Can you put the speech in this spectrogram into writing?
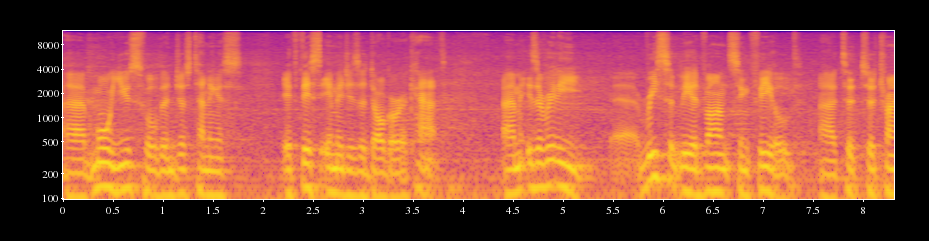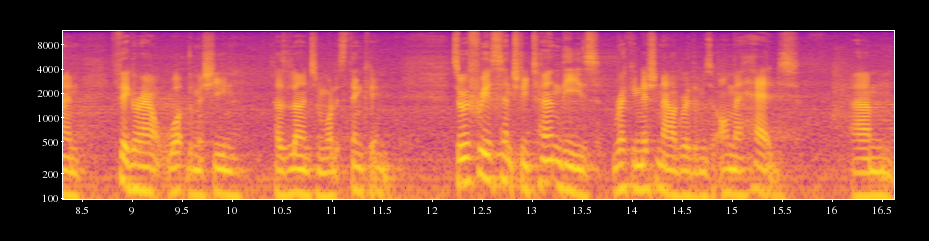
uh, more useful than just telling us if this image is a dog or a cat um, is a really uh, recently advancing field uh, to, to try and figure out what the machine has learned and what it's thinking. So if we essentially turn these recognition algorithms on their head, um,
